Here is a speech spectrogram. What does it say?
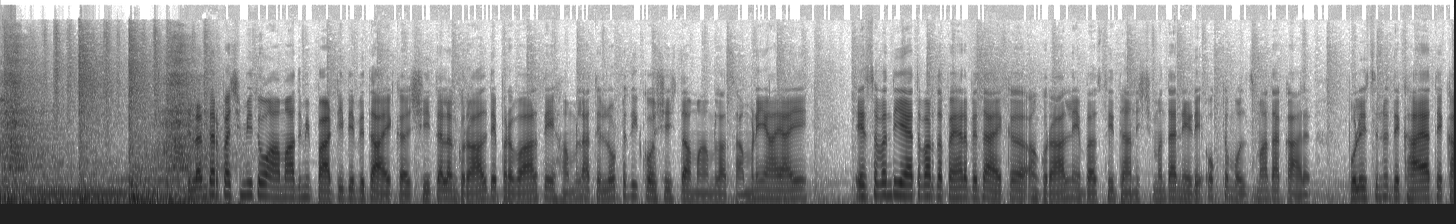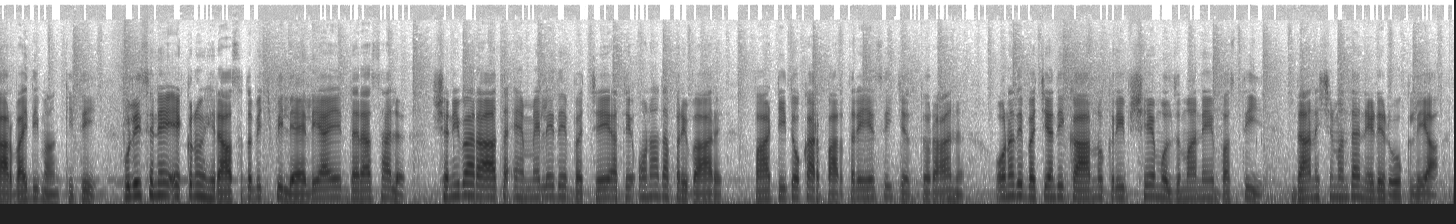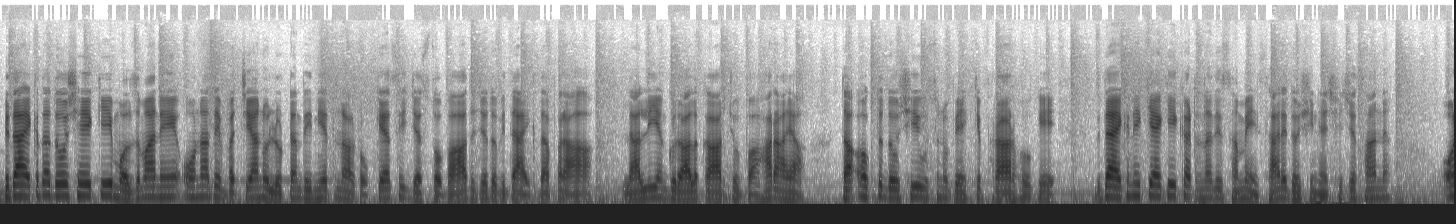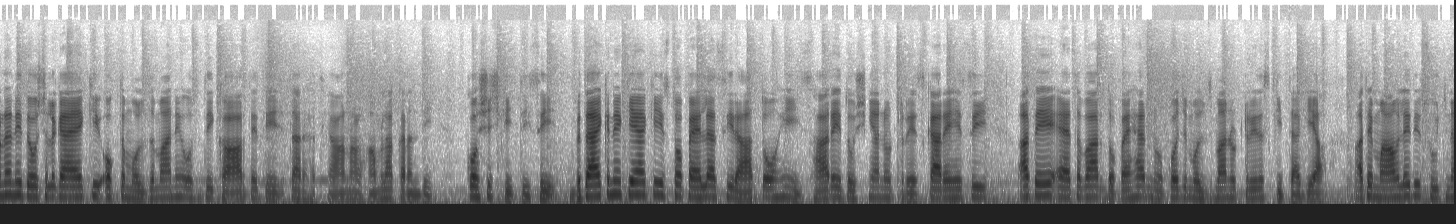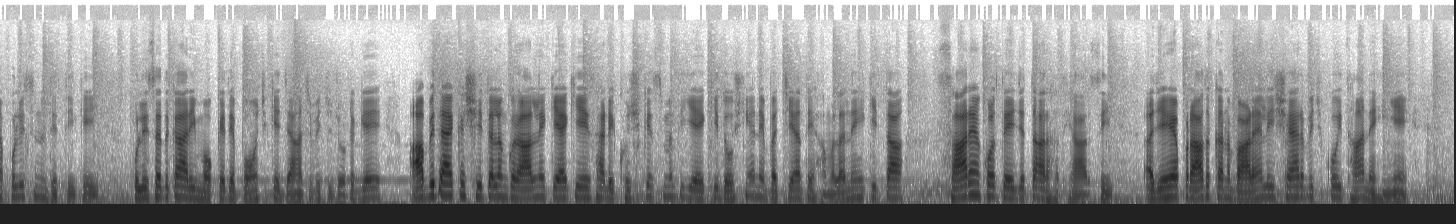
ਜਲੰਧਰ ਪੱਛਮੀ ਤੋਂ ਆਮ ਆਦਮੀ ਪਾਰਟੀ ਦੇ ਵਿਧਾਇਕ ਸ਼ੀਤਲ ਅੰਗੁਰਾਲ ਦੇ ਪਰਿਵਾਰ ਤੇ ਹਮਲਾ ਤੇ ਲੁੱਟ ਦੀ ਕੋਸ਼ਿਸ਼ ਦਾ ਮਾਮਲਾ ਸਾਹਮਣੇ ਆਇਆ ਏ। ਇਸ ਸੰਬੰਧੀ ਐਤਵਾਰ ਦੁਪਹਿਰ ਵਿਧਾਇਕ ਅੰਗੁਰਾਲ ਨੇ ਬਸਤੀ ਦਾਨਿਸ਼ਮੰਦਾ ਨੇੜੇ ਉਕਤ ਮੁਲਜ਼ਮਾਂ ਦਾ ਘਰ ਪੁਲਿਸ ਨੂੰ ਦਿਖਾਇਆ ਤੇ ਕਾਰਵਾਈ ਦੀ ਮੰਗ ਕੀਤੀ। ਪੁਲਿਸ ਨੇ ਇੱਕ ਨੂੰ ਹਿਰਾਸਤ ਵਿੱਚ ਵੀ ਲੈ ਲਿਆ ਏ। ਦਰਅਸਲ, ਸ਼ਨੀਵਾਰ ਰਾਤ ਐਮਐਲਏ ਦੇ ਬੱਚੇ ਅਤੇ ਉਹਨਾਂ ਦਾ ਪਰਿਵਾਰ ਪਾਰਟੀ ਤੋਂ ਘਰ ਪਰਤ ਰਹੇ ਸੀ, ਜਿਸ ਦੌਰਾਨ ਉਹਨਾਂ ਦੇ ਬੱਚਿਆਂ ਦੀ ਕਾਰ ਨੂੰ ਕਰੀਬ 6 ਮੁਲਜ਼ਮਾਂ ਨੇ ਬਸਤੀ ਦਾਨਿਸ਼ਮੰਦਾ ਨੇੜੇ ਰੋਕ ਲਿਆ। ਵਿਧਾਇਕ ਦਾ ਦੋਸ਼ ਹੈ ਕਿ ਮੁਲਜ਼ਮਾਂ ਨੇ ਉਹਨਾਂ ਦੇ ਬੱਚਿਆਂ ਨੂੰ ਲੁੱਟਣ ਦੀ ਨੀਅਤ ਨਾਲ ਰੋਕਿਆ ਸੀ, ਜਿਸ ਤੋਂ ਬਾਅਦ ਜਦੋਂ ਵਿਧਾਇਕ ਦਾ ਭਰਾ ਲਾਲੀ ਅੰਗੁਰਾਲ ਕਾਰ ਚੋਂ ਬਾਹਰ ਆਇਆ ਤਾਂ ਉਕਤ ਦੋਸ਼ੀ ਉਸ ਨੂੰ ਵੇਖ ਕੇ ਫਰਾਰ ਹੋ ਗਏ। ਵਿਧਾਇਕ ਨੇ ਕਿਹਾ ਕਿ ਘਟਨਾ ਦੇ ਸਮੇਂ ਸਾਰੇ ਦੋਸ਼ੀ ਨਸ਼ੇ 'ਚ ਸਨ। ਉਹਨਾਂ ਨੇ ਦੋਸ਼ ਲਗਾਇਆ ਕਿ ਉਕਤ ਮੁਲਜ਼ਮਾਂ ਨੇ ਉਸ ਦੀ ਕਾਰ ਤੇ ਤੇਜ਼ਧਾਰ ਹਥਿਆਰ ਨਾਲ ਹਮਲਾ ਕਰਨ ਦੀ ਕੋਸ਼ਿਸ਼ ਕੀਤੀ ਸੀ। ਵਿਧਾਇਕ ਨੇ ਕਿਹਾ ਕਿ ਇਸ ਤੋਂ ਪਹਿਲਾਂ ਅਸੀਂ ਰਾਤ ਤੋਂ ਹੀ ਸਾਰੇ ਦੋਸ਼ੀਆਂ ਨੂੰ ਟਰੇਸ ਕਰ ਰਹੇ ਸੀ ਅਤੇ ਐਤਵਾਰ ਦੁਪਹਿਰ ਨੂੰ ਕੁਝ ਮੁਲਜ਼ਮਾਂ ਨੂੰ ਟਰੇਸ ਕੀਤਾ ਗਿਆ ਅਤੇ ਮਾਮਲੇ ਦੀ ਸੂਚਨਾ ਪੁਲਿਸ ਨੂੰ ਦਿੱਤੀ ਗਈ। ਪੁਲਿਸ ਅਧਿਕਾਰੀ ਮੌਕੇ ਤੇ ਪਹੁੰਚ ਕੇ ਜਾਂਚ ਵਿੱਚ ਜੁਟ ਗਏ। ਆਪ ਵਿਧਾਇਕ ਸ਼ੀਤਲ ਅੰਗੁਰਾਲ ਨੇ ਕਿਹਾ ਕਿ ਇਹ ਸਾਡੀ ਖੁਸ਼ਕਿਸਮਤੀ ਹੈ ਕਿ ਦੋਸ਼ੀਆਂ ਨੇ ਬੱਚਿਆਂ ਤੇ ਹਮਲਾ ਨਹੀਂ ਕੀਤਾ। ਸਾਰਿਆਂ ਕੋਲ ਤੇਜ਼ਧਾਰ ਹਥਿਆਰ ਸੀ। ਅਜਿਹੇ ਅਪਰਾਧ ਕਰਨ ਵਾਲਿਆਂ ਲਈ ਸ਼ਹਿਰ ਵਿੱਚ ਕੋਈ ਥਾਂ ਨਹੀਂ ਹੈ।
